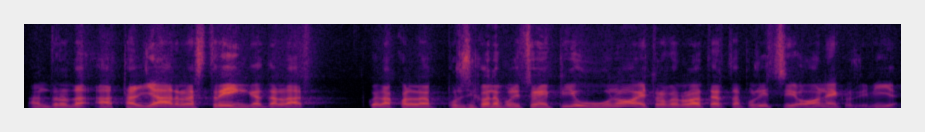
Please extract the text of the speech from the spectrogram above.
andrò a tagliare la stringa dalla quella, quella seconda posizione più 1 e troverò la terza posizione e così via.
